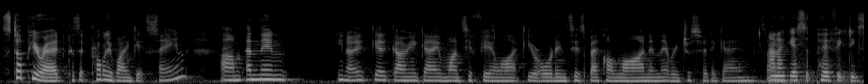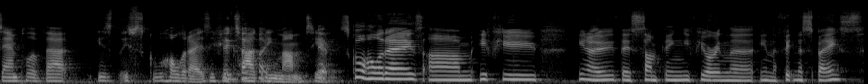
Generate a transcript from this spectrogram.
stop your ad because it probably won't get seen, um, and then you know, get it going again once you feel like your audience is back online and they're interested again. So. And I guess a perfect example of that is, is school holidays if you're exactly. targeting mums. Yeah. yeah. School holidays. Um, if you, you know, there's something if you're in the in the fitness space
